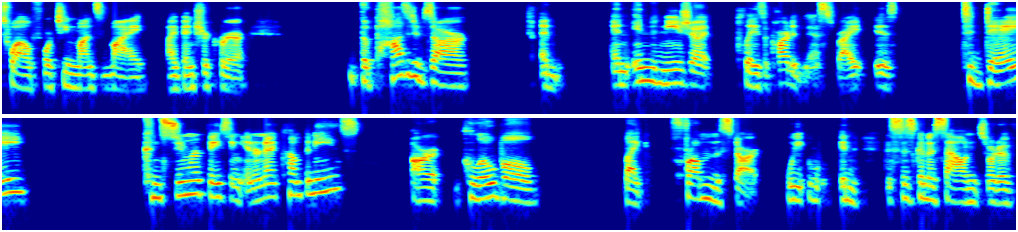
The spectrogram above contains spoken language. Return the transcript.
12, 14 months of my my venture career. The positives are, and and Indonesia plays a part in this, right? Is today consumer facing internet companies are global like from the start we and this is going to sound sort of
